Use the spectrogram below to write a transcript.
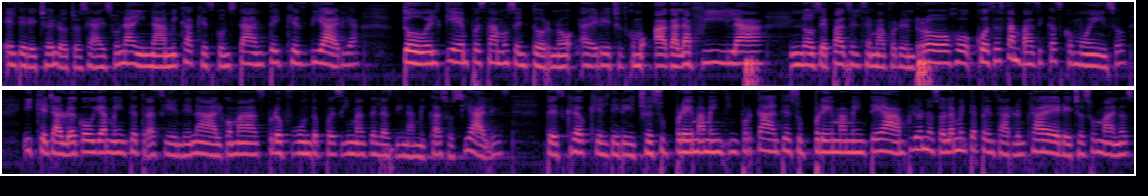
el derecho del otro. O sea, es una dinámica que es constante y que es diaria, todo el tiempo estamos en torno a derechos como haga la fila, no se pase el semáforo en rojo, cosas tan básicas como eso y que ya luego obviamente trascienden a algo más profundo pues y más de las dinámicas sociales. Entonces creo que el derecho es supremamente importante, supremamente amplio, no solamente pensarlo en clave de derechos humanos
